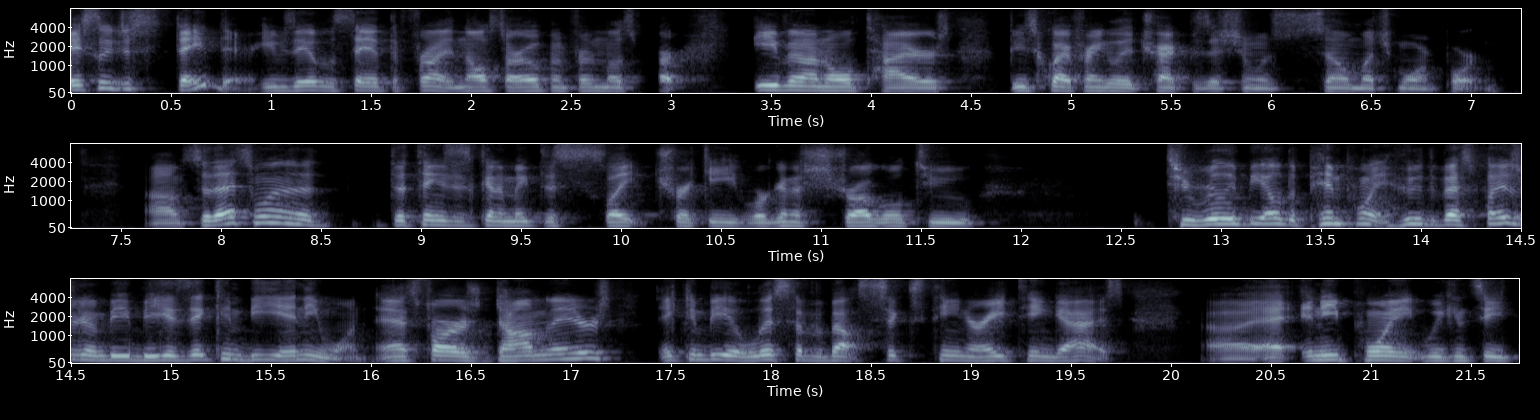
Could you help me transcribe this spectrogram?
basically just stayed there. He was able to stay at the front and All Star Open for the most part, even on old tires, because quite frankly, the track position was so much more important. Um, so that's one of the, the things that's going to make this slate tricky. We're going to struggle to to really be able to pinpoint who the best players are going to be because it can be anyone. And as far as dominators, it can be a list of about 16 or 18 guys. Uh, at any point, we can see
